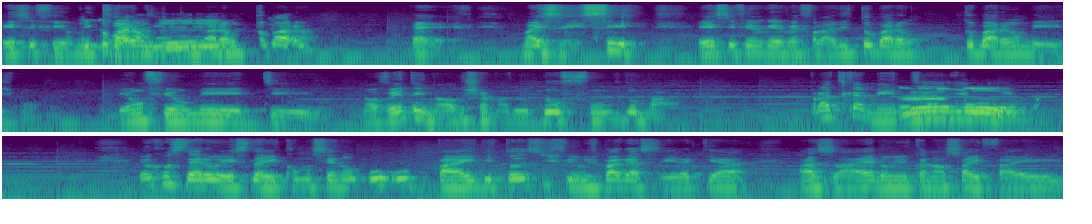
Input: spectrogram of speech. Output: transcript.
esse filme. E Tubarão que é Tubarão Tubarão. É, mas esse, esse filme que ele vai falar de Tubarão Tubarão mesmo. É um filme de 99 chamado Do Fundo do Mar. Praticamente. Eu, eu, considero esse daí como sendo o, o, pai de todos esses filmes bagaceira que a, a Zyron e o canal Sci-Fi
